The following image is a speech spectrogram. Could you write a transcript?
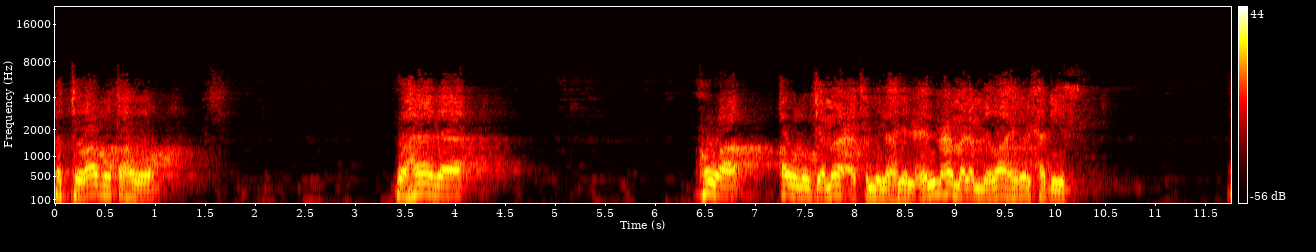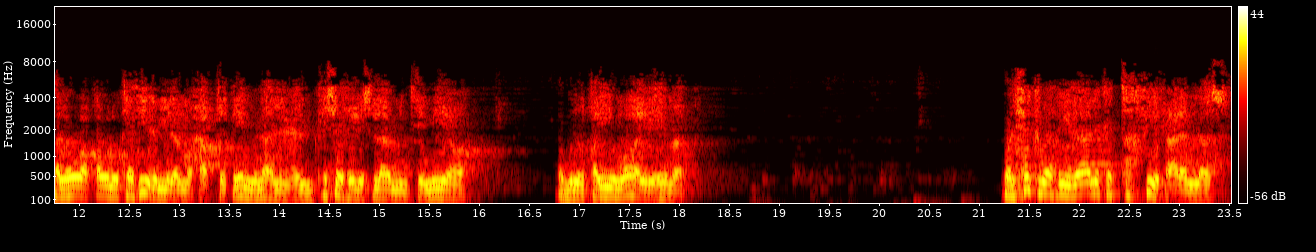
فالتراب طهور. وهذا هو قول جماعة من أهل العلم عملا بظاهر الحديث. بل هو قول كثير من المحققين من أهل العلم كشيخ الإسلام ابن تيمية وابن القيم وغيرهما. والحكمة في ذلك التخفيف على الناس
